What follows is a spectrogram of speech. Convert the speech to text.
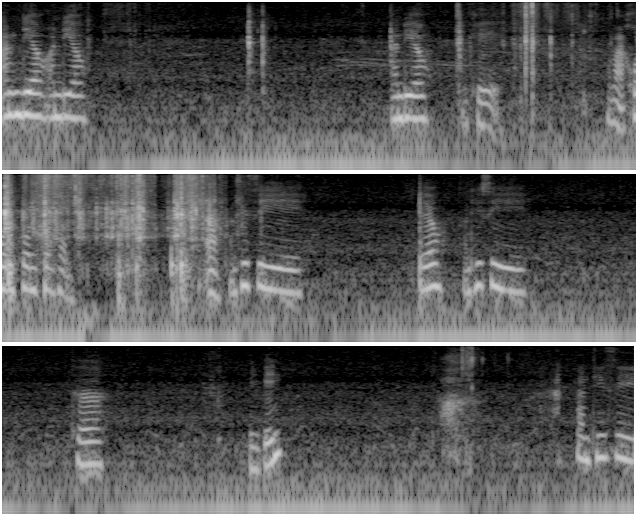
อันเดียว อันเดียว อันเดียว โอเคมาคนคนคนก่อนอะ อันที่สี่เร็ว อันที่สี่เธอปิ้นปิ้นอันที่สี่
